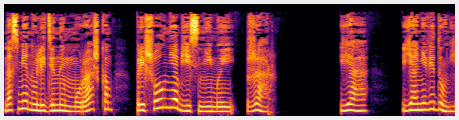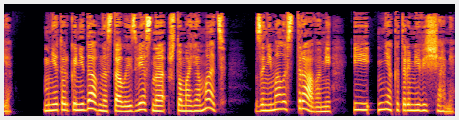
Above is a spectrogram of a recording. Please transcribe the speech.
На смену ледяным мурашкам пришел необъяснимый жар. «Я... я не ведунья. Мне только недавно стало известно, что моя мать занималась травами и некоторыми вещами.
